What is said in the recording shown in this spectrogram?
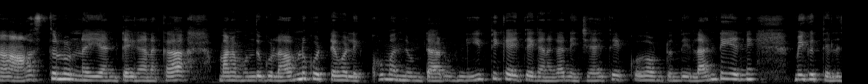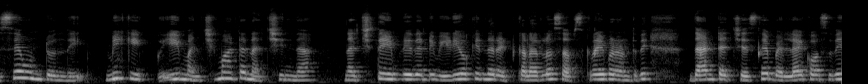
ఆస్తులు ఉన్నాయి అంటే గనక మన ముందు గులాములు కొట్టేవాళ్ళు ఎక్కువ మంది ఉంటారు. నీతికి అయితే గనక నిజాయితీ ఎక్కువగా ఉంటుంది. ఇలాంటివన్నీ మీకు తెలిసే ఉంటుంది. మీకు ఈ మంచి మాట నచ్చిందా? నచ్చితే ఏం లేదండి వీడియో కింద రెడ్ కలర్లో సబ్స్క్రైబ్ అని ఉంటుంది. దాన్ని టచ్ చేస్తే బెల్ ఐక్ వస్తుంది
